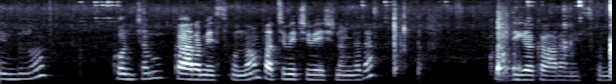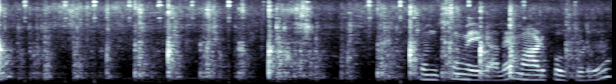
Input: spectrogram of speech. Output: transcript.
ఇందులో కొంచెం కారం వేసుకుందాం. పచ్చిమిర్చి వేసినాం కదా. కొద్దిగా కారం వేసుకుందాం. కొంచెం వేగాలి మాడిపోకూడదు.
